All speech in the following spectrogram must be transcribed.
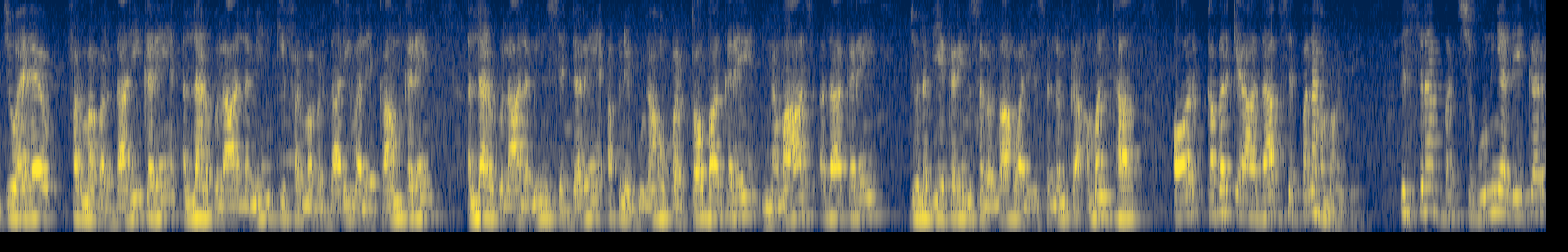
जो है फर्मा बरदारी करें। अल्लाह रबालमीन की फर्मा बरदारी वाले काम करें। अल्लाह रबालमीन से डरें, अपने गुनाहों पर तौबा करें, नमाज़ अदा करें, जो नबी करीम सल्लल्लाहु अलैहि वसल्लम का अमल था, और कब्र के आदाब से पनाह मांगे। इस तरह बदशगुनियाँ लेकर,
